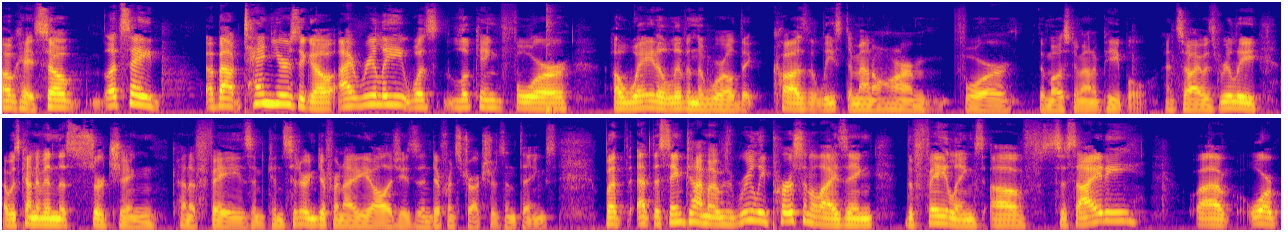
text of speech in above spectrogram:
Okay, so let's say about 10 years ago, I really was looking for a way to live in the world that caused the least amount of harm for the most amount of people. And so I was really, I was kind of in this searching kind of phase and considering different ideologies and different structures and things. But at the same time, I was really personalizing the failings of society uh, or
